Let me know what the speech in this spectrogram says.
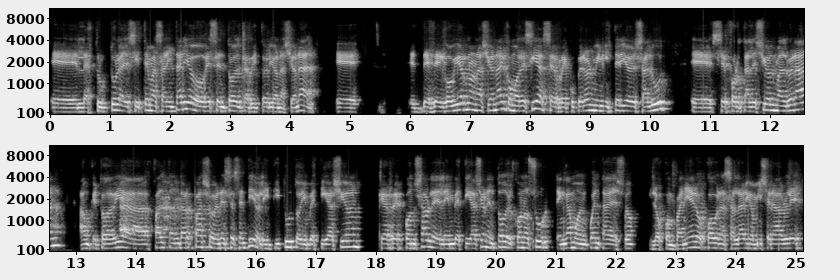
eh, la estructura del sistema sanitario es en todo el territorio nacional desde el gobierno nacional, como decía, se recuperó el Ministerio de Salud, eh, se fortaleció el Malbrán, aunque todavía faltan dar paso en ese sentido. El Instituto de Investigación, que es responsable de la investigación en todo el cono sur, tengamos en cuenta eso, y los compañeros cobran salario miserable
